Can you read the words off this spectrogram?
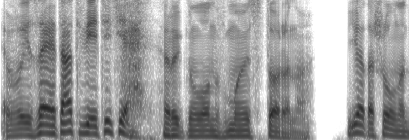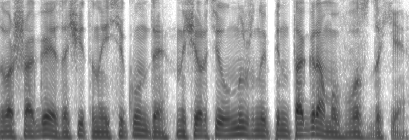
«Вы за это ответите!» — рыкнул он в мою сторону. Я отошел на два шага и за считанные секунды начертил нужную пентаграмму в воздухе.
